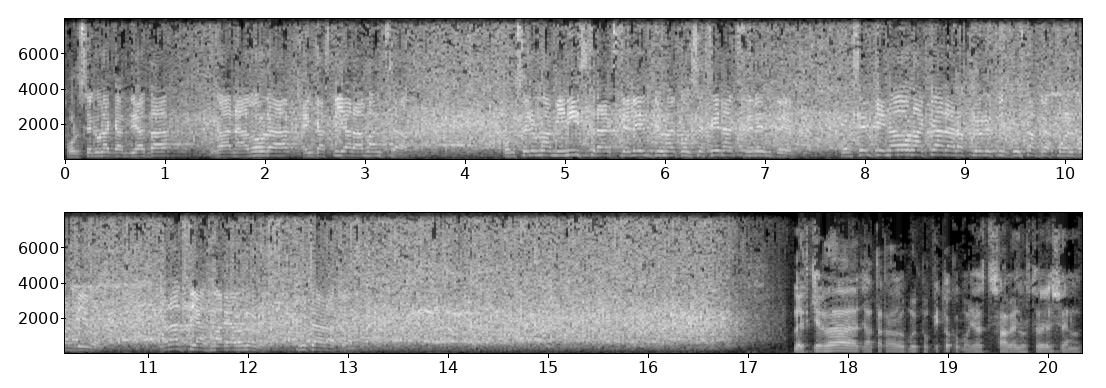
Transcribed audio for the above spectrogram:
por ser una candidata ganadora en Castilla-La Mancha, por ser una ministra excelente, una consejera excelente, por ser quien ha dado la cara en las peores circunstancias por el partido. Gracias, María Dolores. Muchas gracias. La izquierda ya ha tardado muy poquito, como ya saben ustedes, en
